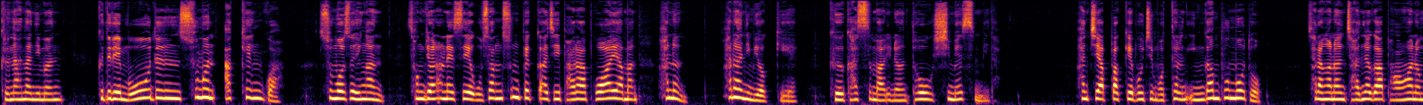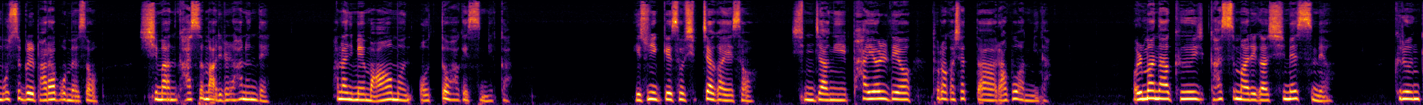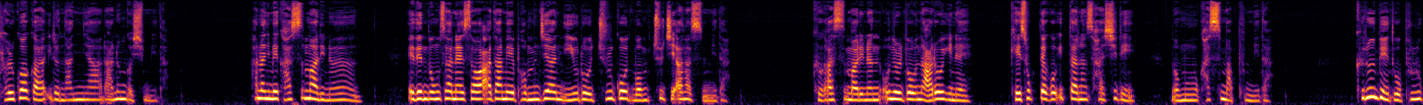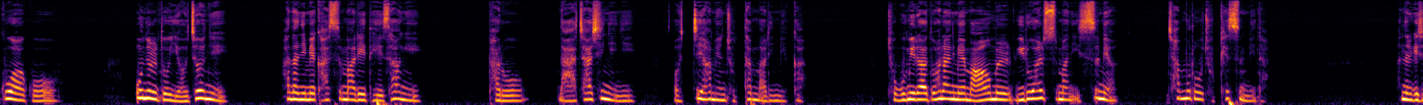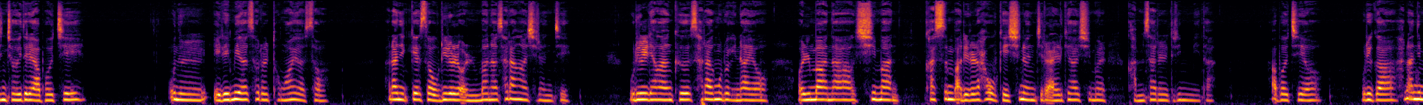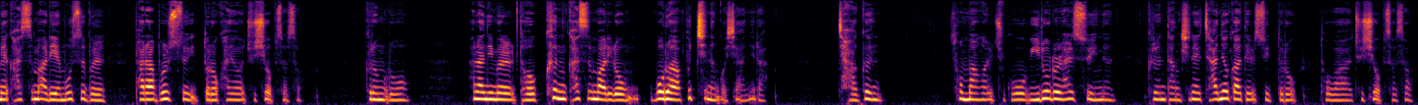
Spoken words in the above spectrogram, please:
그러나 하나님은 그들의 모든 숨은 악행과 숨어서 행한 성전 안에서의 우상 숭배까지 바라보아야만 하는 하나님이었기에 그 가슴앓이는 더욱 심했습니다. 한치 앞밖에 보지 못하는 인간 부모도 사랑하는 자녀가 방황하는 모습을 바라보면서 심한 가슴앓이를 하는데 하나님의 마음은 어떠하겠습니까? 예수님께서 십자가에서 심장이 파열되어 돌아가셨다라고 합니다. 얼마나 그 가슴앓이가 심했으며 그런 결과가 일어났냐라는 것입니다. 하나님의 가슴앓이는 에덴 동산에서 아담의 범죄한 이유로 줄곧 멈추지 않았습니다. 그 가슴앓이는 오늘도 나로 인해 계속되고 있다는 사실이 너무 가슴 아픕니다. 그럼에도 불구하고 오늘도 여전히 하나님의 가슴앓이 대상이 바로 나 자신이니 어찌하면 좋단 말입니까? 조금이라도 하나님의 마음을 위로할 수만 있으면 참으로 좋겠습니다. 하늘 계신 저희들의 아버지, 오늘 예레미야서를 통하여서 하나님께서 우리를 얼마나 사랑하시는지, 우리를 향한 그 사랑으로 인하여 얼마나 심한 가슴앓이를 하고 계시는지를 알게 하심을 감사를 드립니다. 아버지여, 우리가 하나님의 가슴앓이의 모습을 바라볼 수 있도록 하여 주시옵소서. 그러므로 하나님을 더 큰 가슴앓이로 몰아붙이는 것이 아니라 작은 소망을 주고 위로를 할 수 있는 그런 당신의 자녀가 될 수 있도록 도와주시옵소서.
